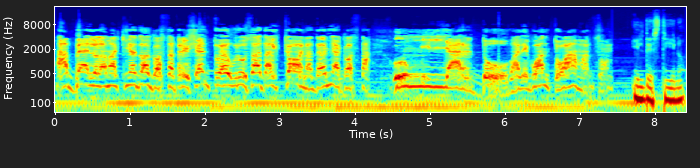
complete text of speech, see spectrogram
Ah bello, la macchina tua costa 300 euro usata al Conad, la mia costa un miliardo, vale quanto Amazon. Il destino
